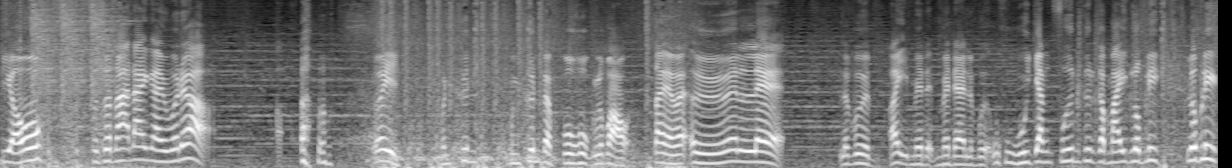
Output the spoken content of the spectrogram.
เดี๋ยวมันชนะได้ไงวะเนี่ย เฮ้ย มันขึ้น มันขึ้นแบบโกหกหรือเปล่า แต่ว่าเออแหละระเบิดเอ้ยไม่ได้ไม่ได้ระเบิดโอ้โหยังฟื้นขึ้นกลับมาอีกลบลีกลบลีก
